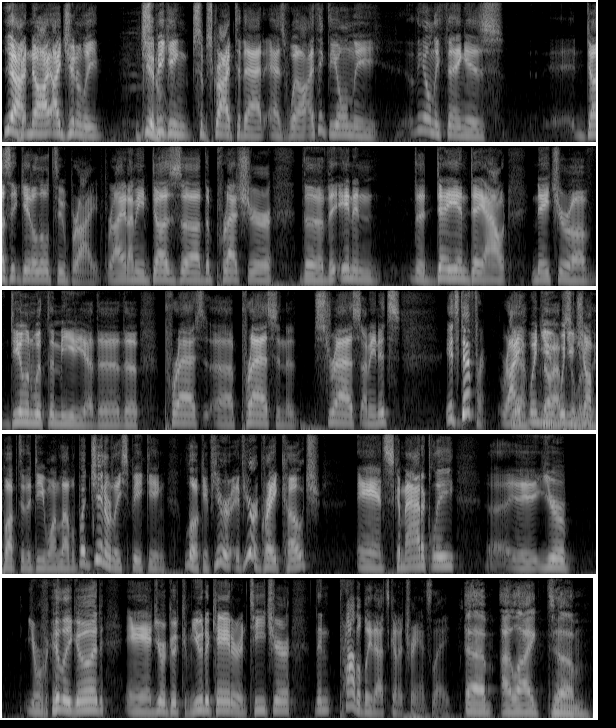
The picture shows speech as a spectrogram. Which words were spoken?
Yeah, but, no, I, I generally, generally, speaking, subscribe to that as well. I think the only the only thing is, does it get a little too bright, right? I mean, does uh, the pressure, the the in and the day in day out nature of dealing with the media, the the press, uh, press, and the stress. I mean, it's it's different, right? Yeah, when you no, when you jump up to the D1 level. But generally speaking, look, if you're if you're a great coach and schematically uh, you're you're really good and you're a good communicator and teacher, then probably that's going to translate. Um, I liked um,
